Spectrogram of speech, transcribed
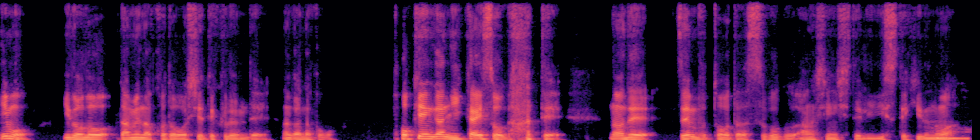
ーにも、いろいろダメなことを教えてくるんで、なんか、なんか保険が2階層があって、なので、全部通ったらすごく安心してリリースできるのは、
